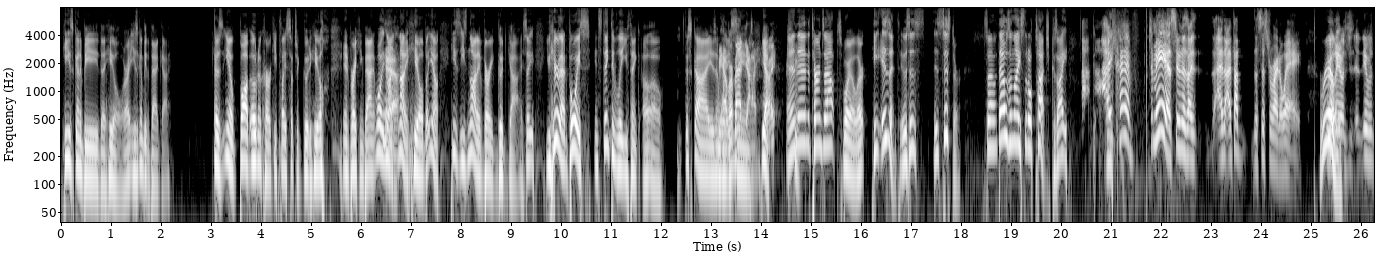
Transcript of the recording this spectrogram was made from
he's going to be the heel, right? He's going to be the bad guy. Because you know Bob Odenkirk, he plays such a good heel in Breaking Bad. Well, Yeah. not not a heel, but you know he's he's not a very good guy. So you, you hear that voice instinctively, you think, uh oh, this guy isn't. We what have he our bad guy, Yeah, right? and then it turns out, spoiler alert, he isn't. It was his his sister. So that was a nice little touch because I I I'm- kind of, to me, as soon as I, I, I thought the sister right away. You know, I really mean, it was, it was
